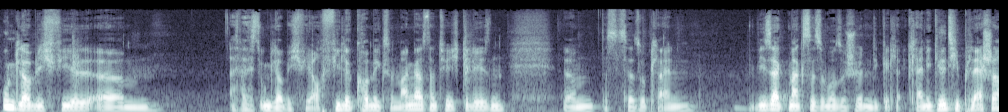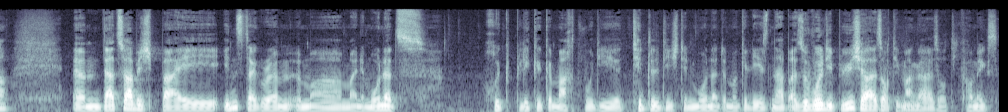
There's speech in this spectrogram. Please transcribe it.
unglaublich viel, ähm, also was ist unglaublich viel, auch viele Comics und Mangas natürlich gelesen. Ähm, das ist ja so klein, wie sagt Max das immer so schön, die kle- kleine Guilty Pleasure. Ähm, dazu habe ich bei Instagram immer meine Monatsrückblicke gemacht, wo die Titel, die ich den Monat immer gelesen habe, also sowohl die Bücher als auch die Manga, als auch die Comics,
